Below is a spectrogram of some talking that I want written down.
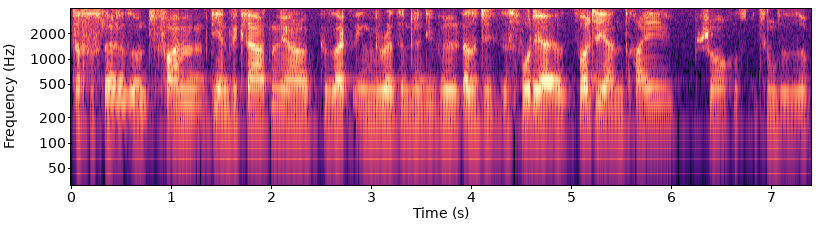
Das ist leider so. Und vor allem die Entwickler hatten ja gesagt, irgendwie Resident Evil, also die, das wurde ja, sollte ja in drei Genres beziehungsweise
